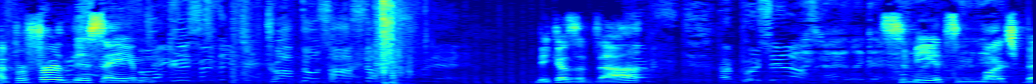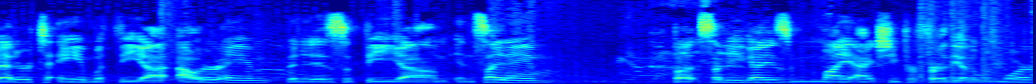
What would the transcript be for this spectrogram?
I prefer this aim because of that. To me, it's much better to aim with the uh, outer aim than it is with the um, inside aim. But some of you guys might actually prefer the other one more.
